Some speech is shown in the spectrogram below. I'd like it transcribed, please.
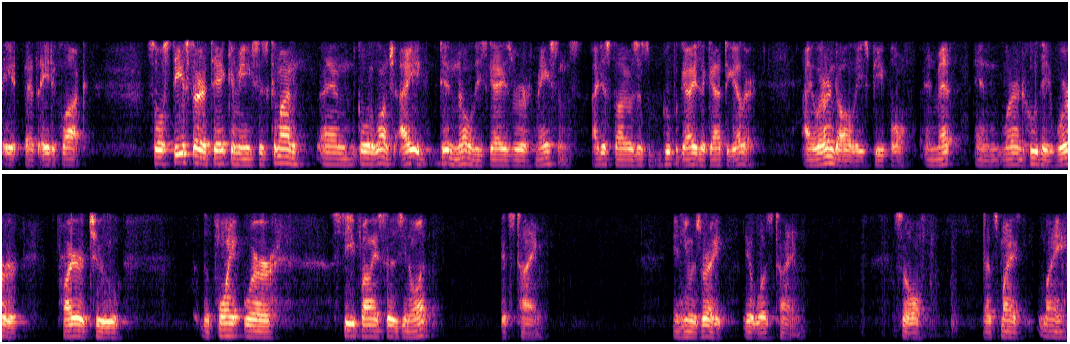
eight at eight o'clock. So Steve started taking me. He says, "Come on and go to lunch." I didn't know these guys were Masons. I just thought it was just a group of guys that got together. I learned all these people and met and learned who they were prior to the point where Steve finally says, "You know what? It's time." And he was right. It was time. So that's my my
